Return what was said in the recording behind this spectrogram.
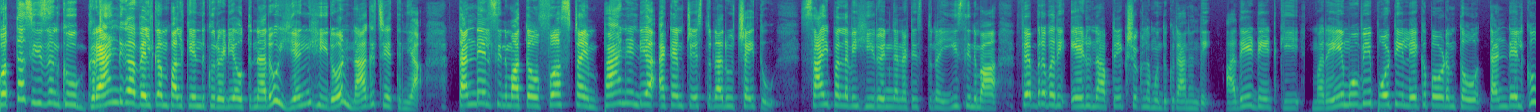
కొత్త సీజన్కు గ్రాండ్గా వెల్కమ్ పలికేందుకు రెడీ అవుతున్నారు యంగ్ హీరో నాగచైతన్య. తండేల్ సినిమాతో first time pan India attempt చేస్తున్నారు చైతు. సాయి పల్లవి హీరోయిన్గా నటిస్తున్న ఈ సినిమా ఫిబ్రవరి ఏడున ప్రేక్షకుల ముందుకు రానుంది. అదే డేట్కి మరే మూవీ పోటీ లేకపోవడంతో తండేల్కు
